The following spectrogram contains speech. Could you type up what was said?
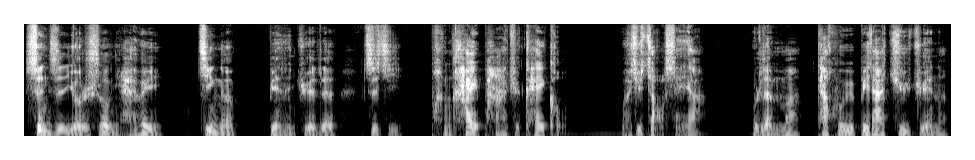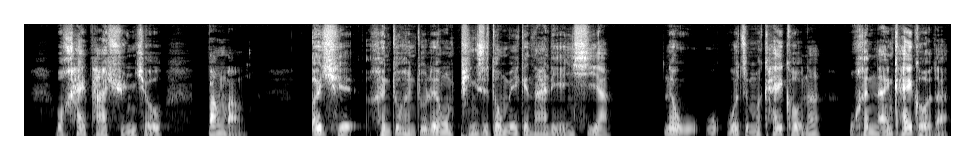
甚至有的时候，你还会进而变成觉得自己很害怕去开口。我要去找谁呀？我人吗？他会不会被他拒绝呢？我害怕寻求帮忙，而且很多很多人，我们平时都没跟他联系啊。那我我我怎么开口呢？我很难开口的。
